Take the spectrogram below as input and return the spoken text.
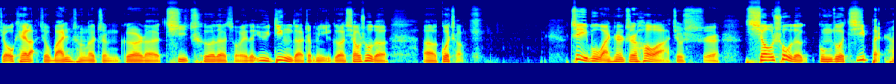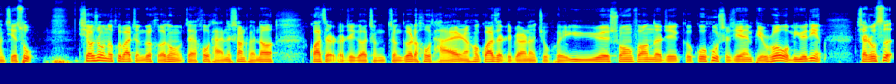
就 OK 了，就完成了整个的汽车的所谓的预定的这么一个销售的呃过程。这一步完成之后啊，就是。销售的工作基本上结束，销售呢会把整个合同在后台呢上传到瓜子儿的这个整整个的后台，然后瓜子儿这边呢就会预约双方的这个过户时间，比如说我们约定下周四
